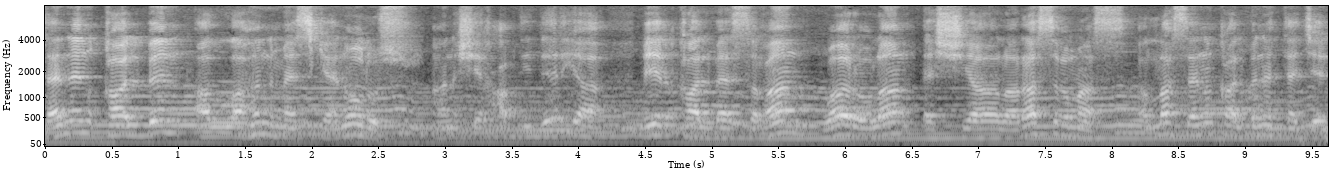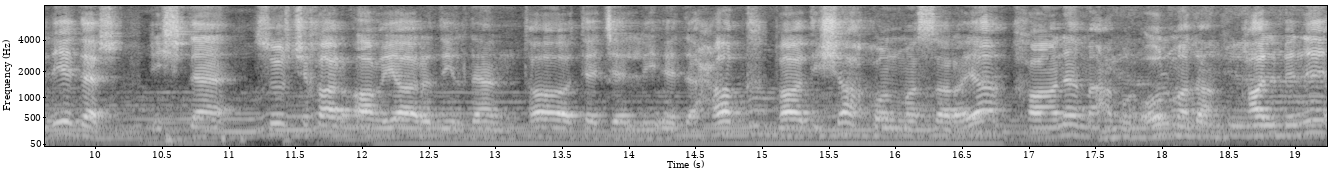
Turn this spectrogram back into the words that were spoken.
Senin kalbin Allah'ın meskeni olur. Hani Şeyh Abdi der ya bir kalbe sığan var olan eşyalara sığmaz. Allah senin kalbine tecelli eder. İşte sür çıkar ağyarı dilden ta tecelli ede hak. Padişah konmaz saraya hane ma'mur olmadan kalbini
